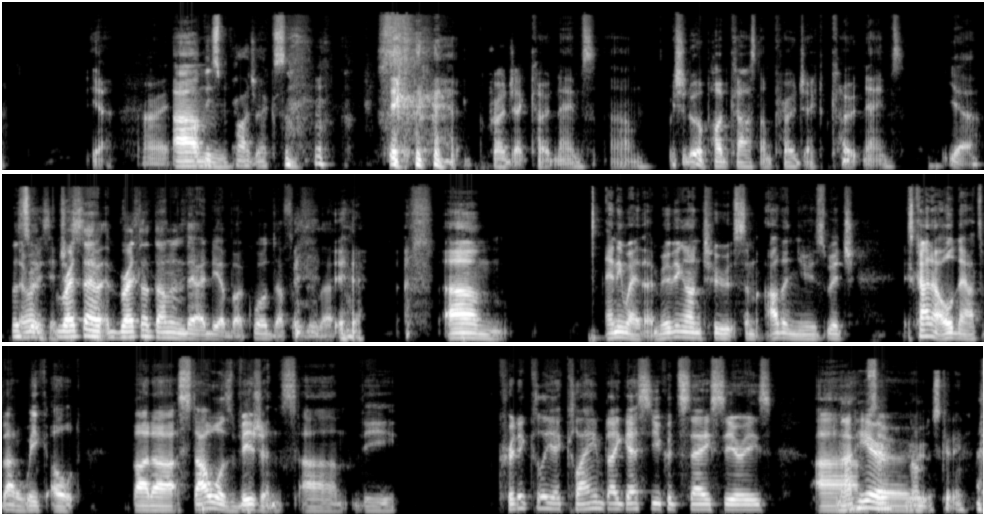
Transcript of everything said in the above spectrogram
yeah. All right. All these Um, projects. project code names. Um, we should do a podcast on project code names. Yeah. Uh, write that write that down in the idea book. We'll definitely do that. yeah. Um. Anyway, though, moving on to some other news, which is kind of old now. It's about a week old, but uh, Star Wars Visions, um, the critically acclaimed, I guess you could say, series. Um, Not here. so- No, I'm just kidding.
